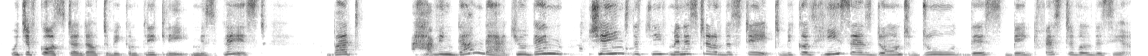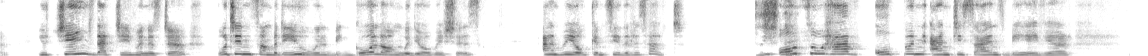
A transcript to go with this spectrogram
which of course turned out to be completely misplaced. But having done that, you then change the chief minister of the state because he says, don't do this big festival this year. You change that chief minister, put in somebody who will be, go along with your wishes and we all can see the result. We also have open anti science behavior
